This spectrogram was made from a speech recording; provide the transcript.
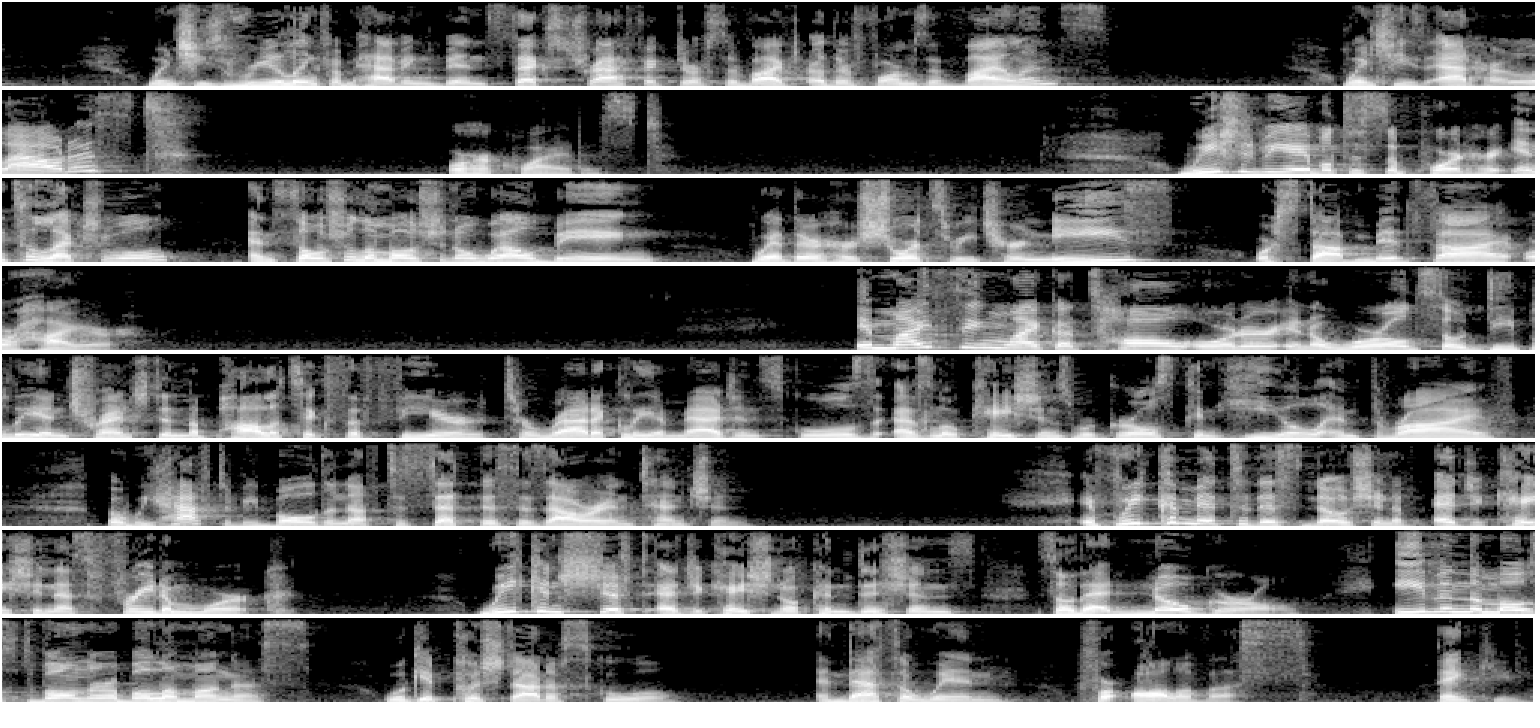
when she's reeling from having been sex trafficked or survived other forms of violence, when she's at her loudest or her quietest. We should be able to support her intellectual and social emotional well being, whether her shorts reach her knees or stop mid thigh or higher. It might seem like a tall order in a world so deeply entrenched in the politics of fear to radically imagine schools as locations where girls can heal and thrive, but we have to be bold enough to set this as our intention. If we commit to this notion of education as freedom work, we can shift educational conditions so that no girl, even the most vulnerable among us, will get pushed out of school. And that's a win for all of us. Thank you.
